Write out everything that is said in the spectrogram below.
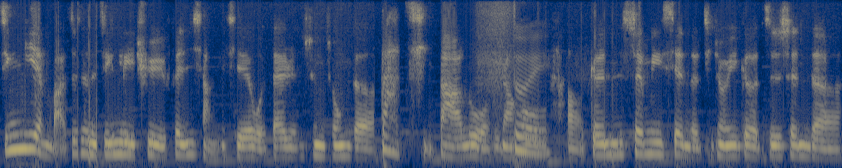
经验吧，自身的经历去分享一些我在人生中的大起大落，然后啊，跟生命线的其中一个资深的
